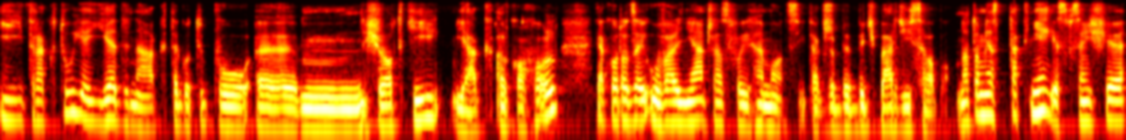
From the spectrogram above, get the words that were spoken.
i traktuje jednak tego typu środki, jak alkohol, jako rodzaj uwalniacza swoich emocji, tak żeby być bardziej sobą. Natomiast tak nie jest, w sensie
